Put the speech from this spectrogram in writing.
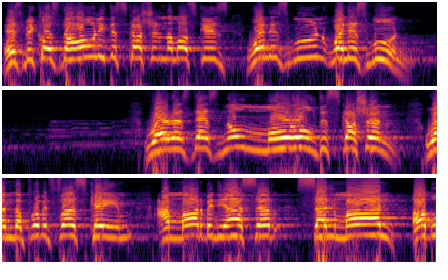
is because the only discussion in the mosque is when is moon, when is moon. Whereas there's no moral discussion. When the Prophet first came, Ammar bin Yasir, Salman, Abu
